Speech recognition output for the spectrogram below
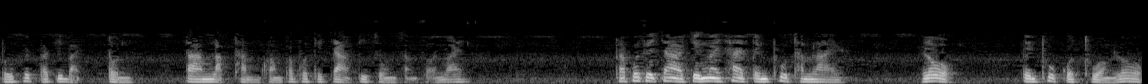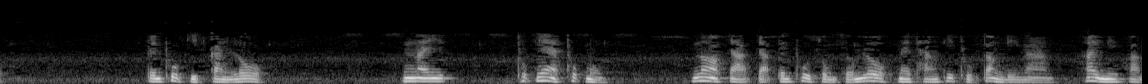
ประพฤติปฏิบัติตนตามหลักธรรมของพระพุทธเจ้าที่ทรงสั่งสอนไว้ พระพุทธเจ้าจึงไม่ใช่เป็นผู้ทำลาย โลก เป็นผู้กดท่วงโลก เป็นผู้กีดกันโลก ใน ทุกแง่ทุกมุม นอกจากจะเป็นผู้ส่งเสริมโลกในทางที่ถูกต้องดีงาม ให้มีความ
